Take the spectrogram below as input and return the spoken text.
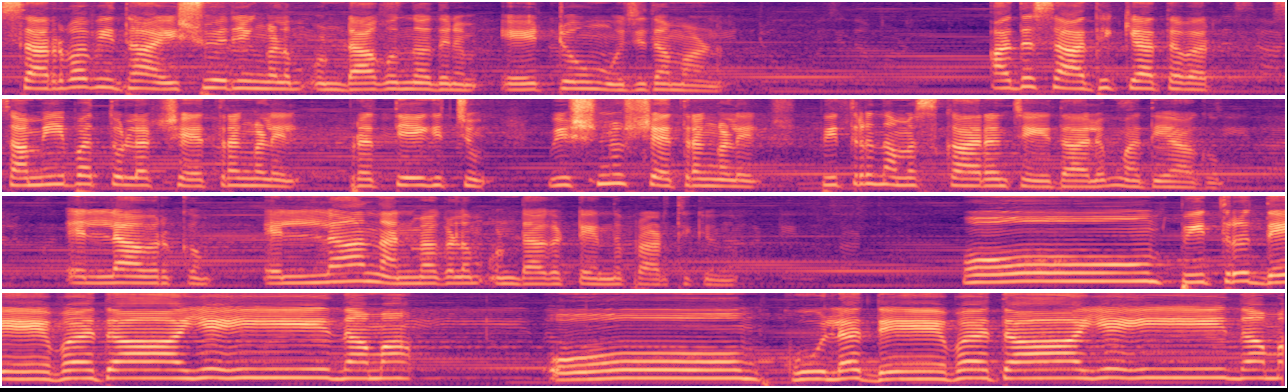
സർവവിധ ഐശ്വര്യങ്ങളും ഉണ്ടാകുന്നതിനും ഏറ്റവും ഉചിതമാണ്. അത് സാധിക്കാത്തവർ സമീപത്തുള്ള ക്ഷേത്രങ്ങളിൽ പ്രത്യേകിച്ചും വിഷ്ണു ക്ഷേത്രങ്ങളിൽ പിതൃനമസ്കാരം ചെയ്താലും മതിയാകും. എല്ലാവർക്കും എല്ലാ നന്മകളും ഉണ്ടാകട്ടെ എന്ന് പ്രാർത്ഥിക്കുന്നു. ഓം പിതൃദേവതായൈ നമ ഓം കുലദേവതായൈ നമ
